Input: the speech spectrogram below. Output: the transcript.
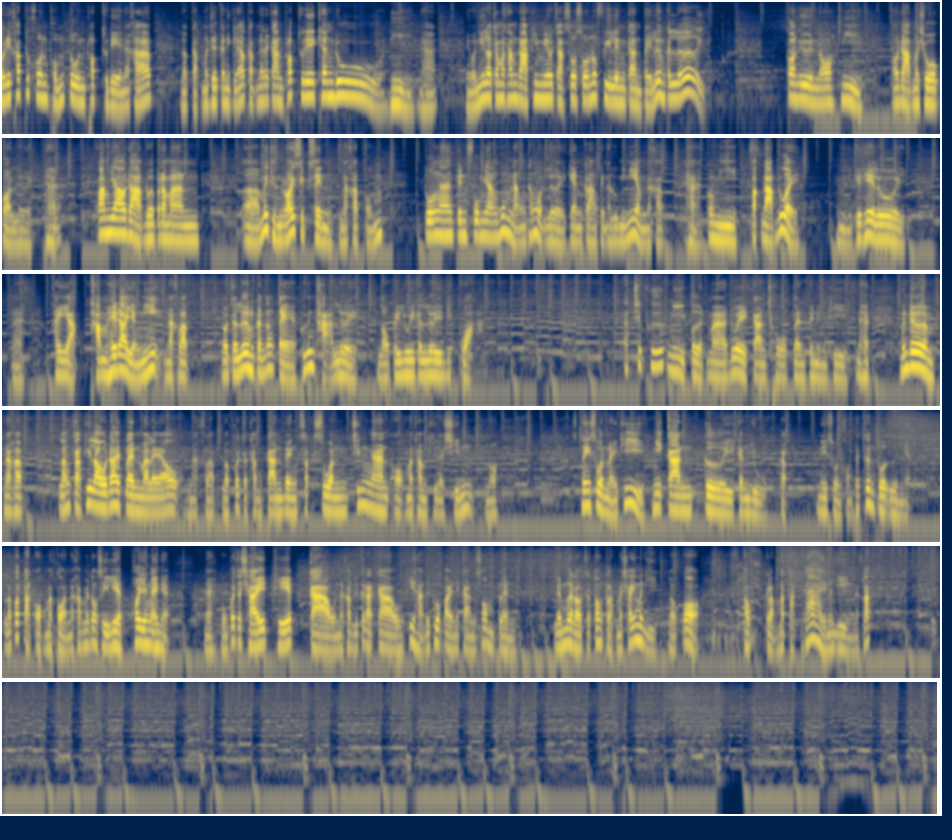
วัสดีครับทุกคนผมตูน Prop Today นะครับเรากลับมาเจอกันอีกแล้วกับในรายการ Prop Today Can Do นี่นะฮะในวันนี้เราจะมาทำดาบพิมเมลจากโซโซโนฟรีเลนกันไปเริ่มกันเลย ก่อนอื่นเนาะนี่ เอาดาบมาโชว์ก่อนเลยนะฮะความยาวดาบโดยประมาณไม่ถึง 110 เซนนะครับผมตัวงานเป็นโฟมยางหุ้มหนังทั้งหมดเลย แกนกลางเป็นอลูมิเนียมนะครับฮะก็มีฝักดาบด้วยนี่เท่ๆเลยนะ ใครอยากทำให้ได้อย่างนี้นะครับ เราจะเริ่มกันตั้งแต่พื้นฐานเลย เราไปลุยกันเลยดีกว่า อัชพืบนี่เปิดมาด้วยการโชว์แปลนเป็นหนึ่งทีนะฮะเหมือนเดิมนะครับ หลังจากที่เราได้แปลนมาแล้วนะครับ เราก็จะทำการแบ่งสัดส่วนชิ้นงานออกมาทำทีละชิ้นเนาะในส่วนไหนที่มีการเกยกันอยู่กับในส่วนของแพทเทิร์นตัวอื่นเนี่ย เราก็ตัดออกมาก่อนนะครับ ไม่ต้องซีเรียสเพราะยังไงเนี่ยนะผมก็จะใช้เทปกาวนะครับหรือกระดาษกาวที่หาได้ทั่วไปในการซ่อมแปลนและเมื่อเราจะต้องกลับมาใช้มันอีก เราก็เอากลับมาตัดได้นั่นเองนะครับ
